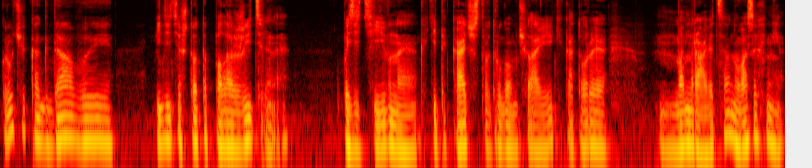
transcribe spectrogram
Круче, когда вы видите что-то положительное, позитивное, какие-то качества в другом человеке, которые вам нравятся, но у вас их нет.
